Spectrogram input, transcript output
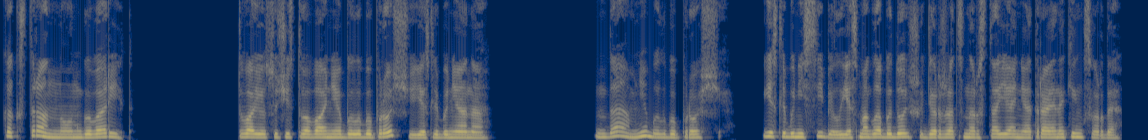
Как странно он говорит. Твое существование было бы проще, если бы не она. Да, мне было бы проще. Если бы не Сибил, я смогла бы дольше держаться на расстоянии от Райана Кингсворда.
